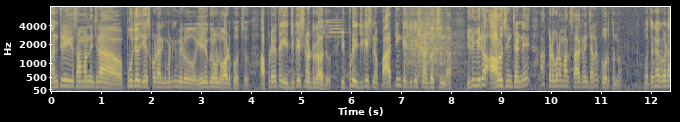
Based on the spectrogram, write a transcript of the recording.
మంత్రికి సంబంధించిన పూజలు చేసుకోవడానికి మనకి మీరు ఏయు గ్రౌండ్ వాడుకోవచ్చు. అప్పుడైతే ఎడ్యుకేషన్ అడ్డు రాదు. ఇప్పుడు ఎడ్యుకేషన్ పార్కింగ్కి ఎడ్యుకేషన్ అడ్డు వచ్చిందా ఇది మీరు ఆలోచించండి. అక్కడ కూడా మాకు సహకరించాలని కోరుతున్నాం. మొత్తంగా కూడా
